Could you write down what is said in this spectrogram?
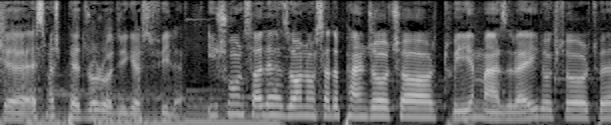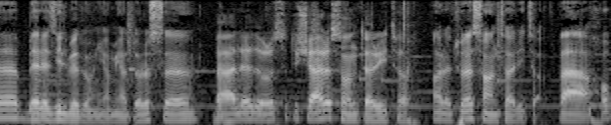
که اسمش پدرو رودریگز فیله. ایشون سال 1954 توی یه مزرعه دکتر توی برزیل به دنیا میاد درسته؟ بله درسته تو شهر سانتاریتا. آره توی سانتاریتا. و خب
